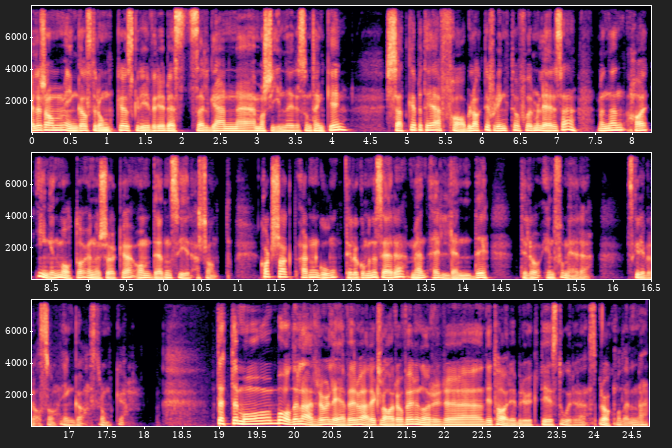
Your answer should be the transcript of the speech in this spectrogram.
Eller som Inga Strumke skriver i bestselgeren Maskiner som tenker, ChatGPT er fabelaktig flink til å formulere seg, men den har ingen måte å undersøke om det den sier er sant. Kort sagt er den god til å kommunisere, men elendig til å informere, skriver altså Inga Strumke. Dette må både lærere og elever være klar over når eh, de tar i bruk de store språkmodellene.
